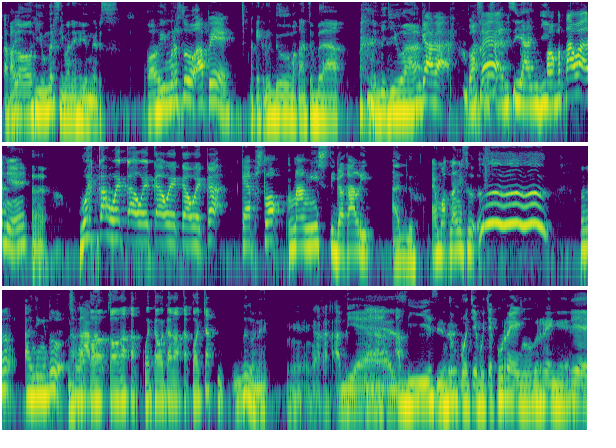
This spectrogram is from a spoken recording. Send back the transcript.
Kalau Hyungers gimana ya Hyungers? Kalau hingers tuh apa? ya? Pakai kerudung, makan seblak, janji jiwa. Enggak enggak. Pokoknya sensi anjing. kalau ketawa nih ya, Eh, WK WK WK WK WK caps lock nangis tiga kali. Aduh. Emot nangis tuh. "Uh." Anjing itu kalau kalau ngakak WKWK ngakak kocak itu gimana? Ngakak abies. Nah, abis gitu. Itu bocah-bocah kuring. goreng ya. Iya.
